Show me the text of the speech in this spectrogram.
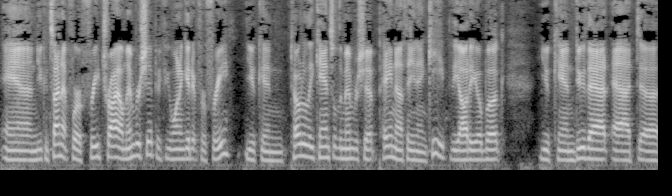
and you can sign up for a free trial membership if you want to get it for free. You can totally cancel the membership, pay nothing, and keep the audiobook. You can do that at uh,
